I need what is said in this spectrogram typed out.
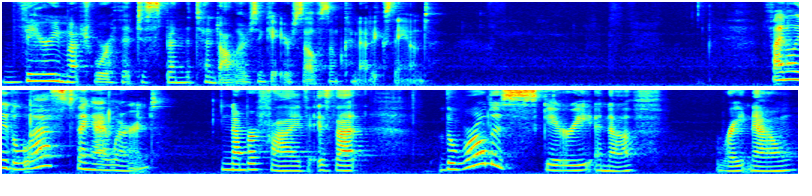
Very much worth it to spend the $10 and get yourself some kinetic sand. Finally, the last thing I learned, number five, is that the world is scary enough right now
